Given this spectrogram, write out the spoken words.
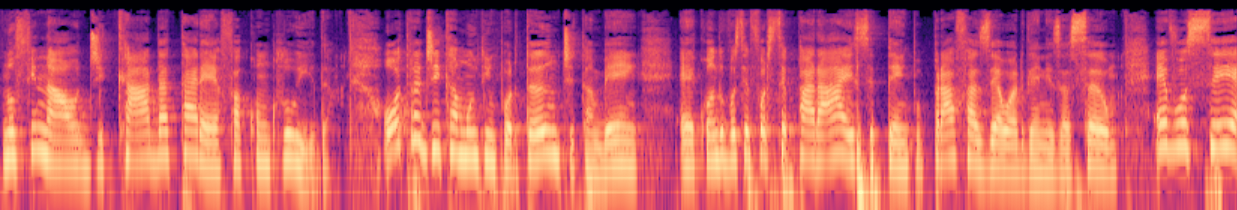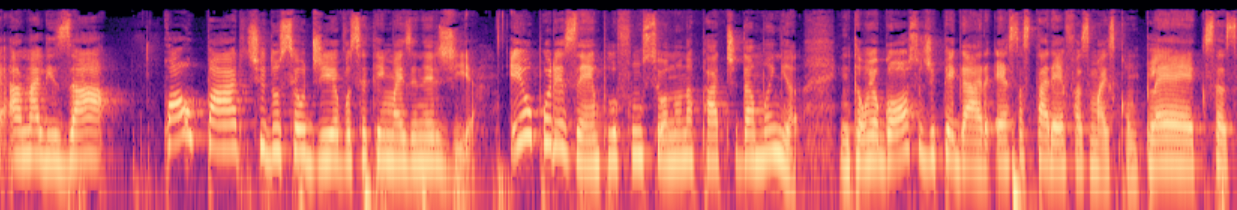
no final de cada tarefa concluída. Outra dica muito importante também é quando você for separar esse tempo para fazer a organização, é você analisar qual parte do seu dia você tem mais energia. Eu, por exemplo, funciono na parte da manhã. Então, eu gosto de pegar essas tarefas mais complexas,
